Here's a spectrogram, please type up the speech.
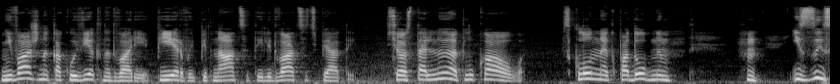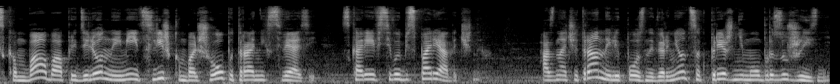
Неважно, какой век на дворе. Первый, пятнадцатый или двадцать пятый. Все остальное от лукавого склонная к подобным хм, изыскам баба определенно имеет слишком большой опыт ранних связей, скорее всего беспорядочных. А значит, рано или поздно вернется к прежнему образу жизни.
